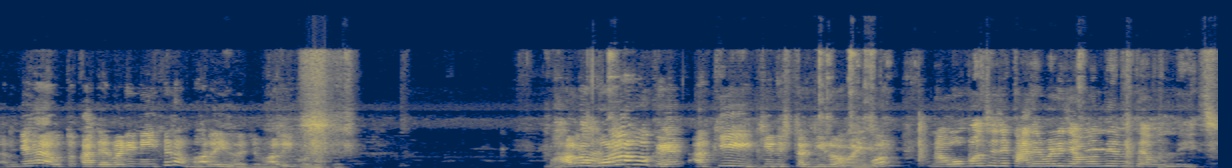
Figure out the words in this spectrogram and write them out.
আমি যে হ্যাঁ ও তো কাজের বাড়ি নিয়েছিলাম ভালোই হয়েছে ভালোই বলেছে। ভালো বললাম ওকে আর কি জিনিসটা দিল আমায় বল? না ও বলছে যে কাজের বাড়ি যেমন দিয়ে আমি তেমন দিয়েছি।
